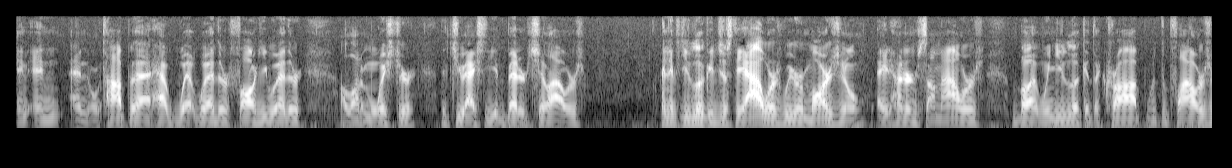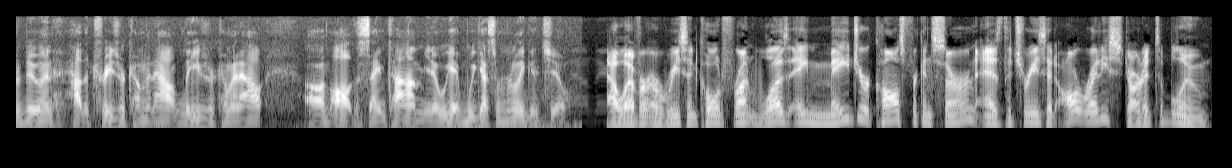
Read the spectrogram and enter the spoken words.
and, and, and on top of that have wet weather, foggy weather, a lot of moisture, that you actually get better chill hours. And if you look at just the hours, we were marginal, 800 and some hours. But when you look at the crop, what the flowers are doing, how the trees are coming out, leaves are coming out, um, all at the same time, you know, we, we got some really good chill. However, a recent cold front was a major cause for concern as the trees had already started to bloom.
